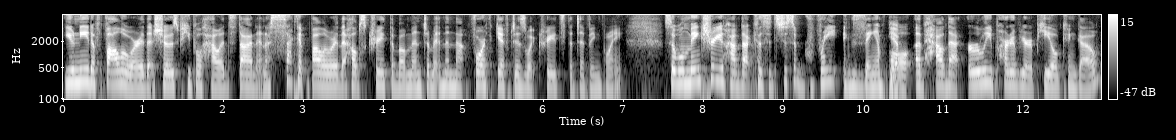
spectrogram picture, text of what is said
You need a follower that shows people how it's done, and a second follower that helps create the momentum, and then that fourth gift is what creates the tipping point. So we'll make sure you have that because it's just a great example of how that early part of your appeal can go.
